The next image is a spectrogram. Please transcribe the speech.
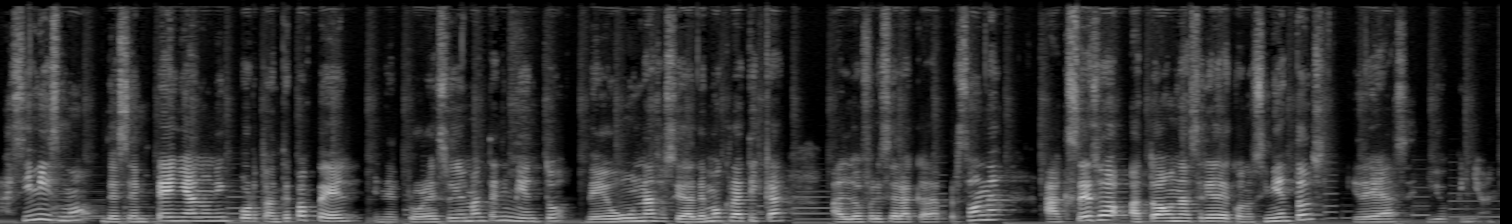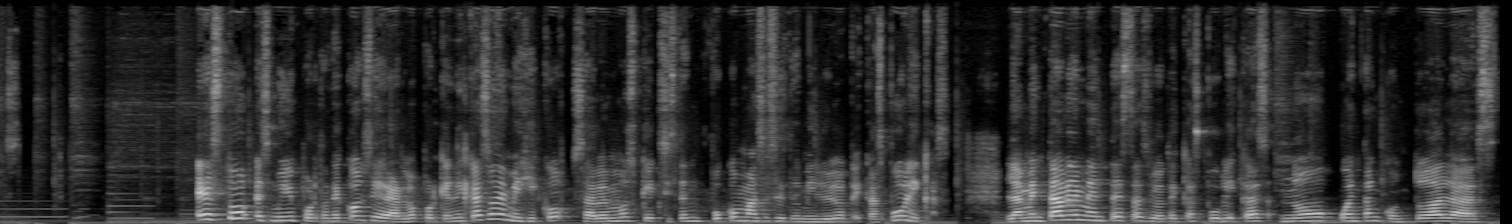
Asimismo, desempeñan un importante papel en el progreso y el mantenimiento de una sociedad democrática al ofrecer a cada persona acceso a toda una serie de conocimientos, ideas y opiniones. Esto es muy importante considerarlo porque en el caso de México sabemos que existen poco más de 7.000 bibliotecas públicas. Lamentablemente estas bibliotecas públicas no cuentan con todas las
